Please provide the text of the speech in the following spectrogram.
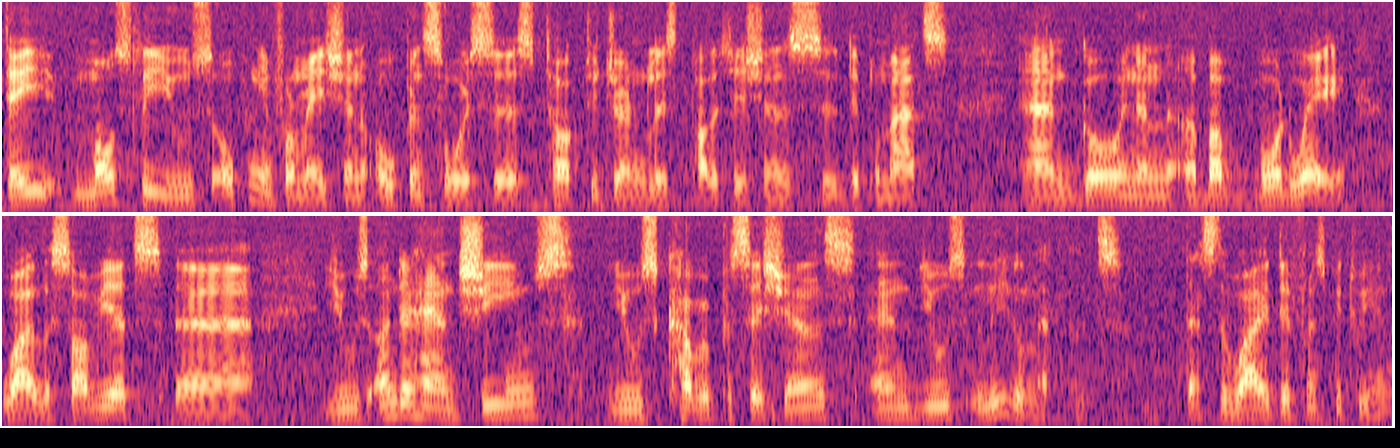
They mostly use open information, open sources, talk to journalists, politicians, uh, diplomats, and go in an above board way, while the Soviets uh, use underhand schemes, use cover positions, and use illegal methods. That's the wide difference between.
